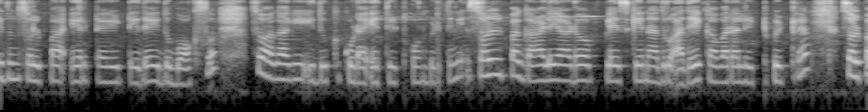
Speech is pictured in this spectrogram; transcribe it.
ಇದನ್ನು ಸ್ವಲ್ಪ ಏರ್ ಟೈಟ್ ಇದೆ ಇದು ಬಾಕ್ಸು ಸೊ ಹಾಗಾಗಿ ಇದಕ್ಕೂ ಕೂಡ ಎತ್ತಿಟ್ಕೊಂಡು ಬಿಡ್ತೀನಿ ಸ್ವಲ್ಪ ಗಾಳಿ ಆಡೋ ಪ್ಲೇಸ್ಗೇನಾದರೂ ಅದೇ ಕವರಲ್ಲಿ ಇಟ್ಬಿಟ್ರೆ ಸ್ವಲ್ಪ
